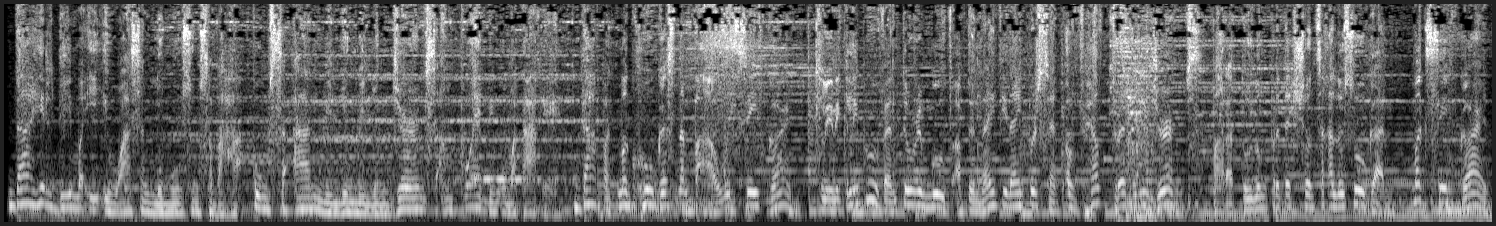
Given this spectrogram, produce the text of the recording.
Dahil di maiiwasang lumusong sa baha kung saan milyong-milyong germs ang pwedeng umatake, dapat maghugas ng paa with Safeguard. Clinically proven to remove up to 99% of health-threatening germs. Para tulong proteksyon sa kalusugan, mag-Safeguard.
